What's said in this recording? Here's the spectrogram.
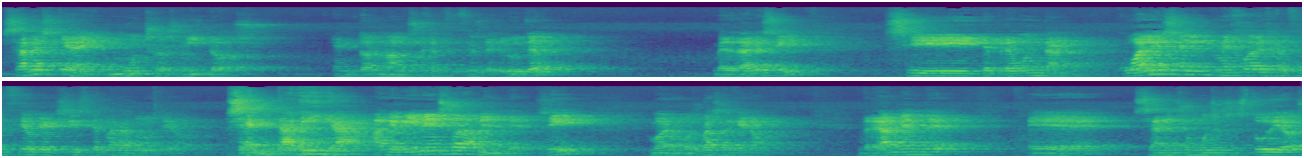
¿Sabes que hay muchos mitos en torno a los ejercicios de glúteo? ¿Verdad que sí? Si te preguntan, ¿cuál es el mejor ejercicio que existe para glúteo? Sentadilla, a que viene solamente, ¿sí? Bueno, pues pasa que no. Realmente eh, se han hecho muchos estudios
